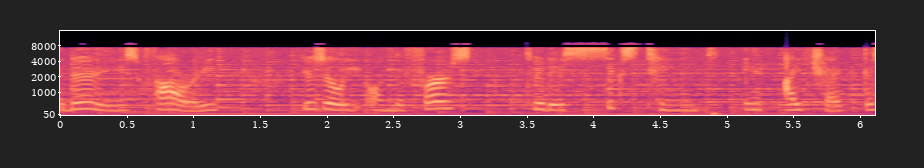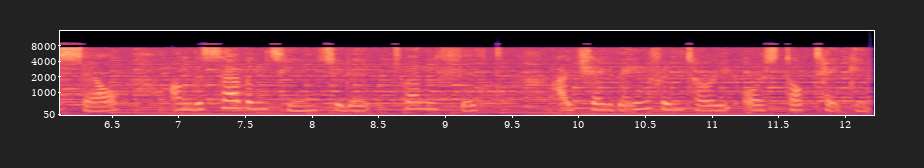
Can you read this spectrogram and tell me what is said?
The duties vary. Usually on the 1st to the 16th, I check the sale. On the 17th to the 25th, I check the inventory or stock taking.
